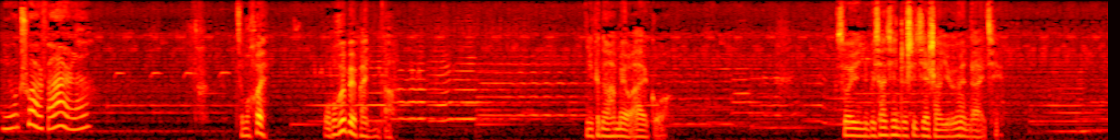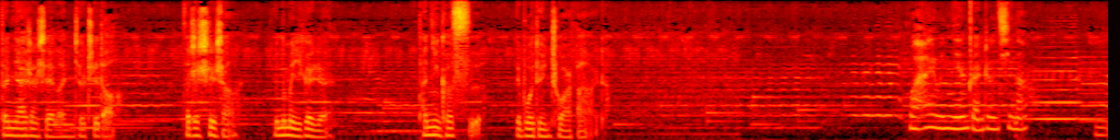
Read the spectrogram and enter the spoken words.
你又出尔反尔了？怎么会？我不会背叛你的。你可能还没有爱过，所以你不相信这世界上有永远的爱情。等你爱上谁了，你就知道，在这世上有那么一个人，他宁可死，也不会对你出尔反尔的。我还有一年转正期呢。嗯，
